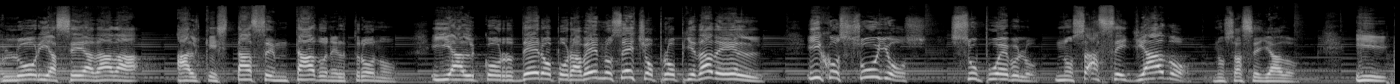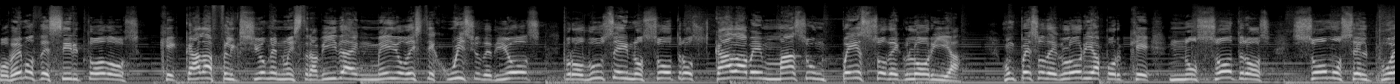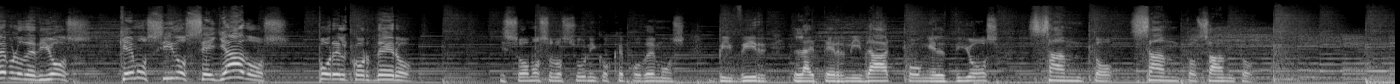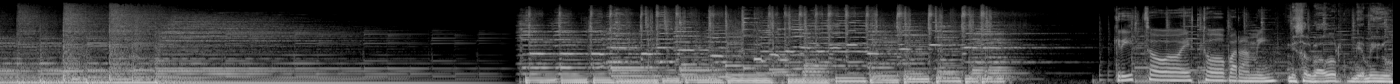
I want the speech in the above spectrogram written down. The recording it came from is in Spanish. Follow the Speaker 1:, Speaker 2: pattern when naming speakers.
Speaker 1: Gloria sea dada al que está sentado en el trono y al Cordero por habernos hecho propiedad de él, hijos suyos, su pueblo, nos ha sellado, nos ha sellado. Y podemos decir todos que cada aflicción en nuestra vida en medio de este juicio de Dios produce en nosotros cada vez más un peso de gloria. Un peso de gloria porque nosotros somos el pueblo de Dios, que hemos sido sellados por el Cordero. Y somos los únicos que podemos vivir la eternidad con el Dios santo, santo, santo.
Speaker 2: Cristo es todo para mí.
Speaker 3: Mi Salvador, mi amigo,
